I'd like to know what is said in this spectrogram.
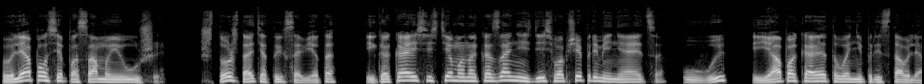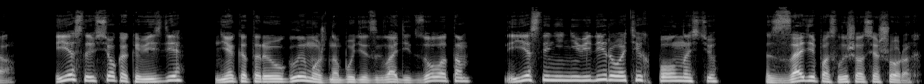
вляпался по самые уши. Что ждать от их совета? И какая система наказаний здесь вообще применяется? Увы, я пока этого не представлял. Если все как и везде, некоторые углы можно будет сгладить золотом, если не нивелировать их полностью. Сзади послышался шорох.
